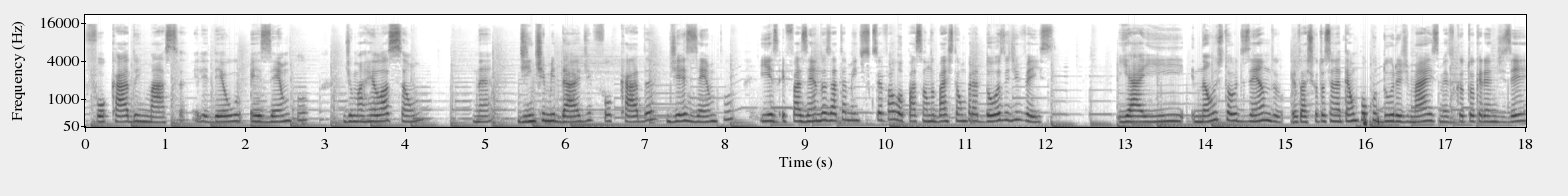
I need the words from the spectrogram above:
focado em massa. Ele deu exemplo de uma relação, né, de intimidade focada de exemplo e, fazendo exatamente isso que você falou, passando bastão para 12 de vez. E aí, não estou dizendo, eu acho que eu estou sendo até um pouco dura demais, mas o que eu estou querendo dizer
